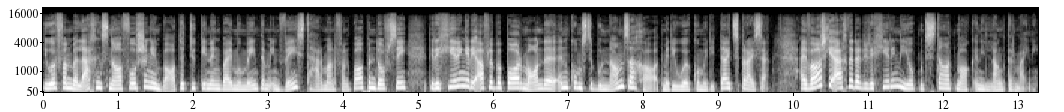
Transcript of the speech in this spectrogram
Die hoof van beleggingsnavorsing en batetoekenning by Momentum Invest, Herman van Papendorf sê, die regering het die afgelope paar maande 'n inkomste bonanza gehad met die hoë kommoditeitspryse. Hy waarsku egter dat die regering nie op moet staat maak in die langtermyn nie.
